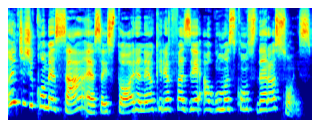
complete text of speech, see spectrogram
antes de começar essa história, né, eu queria fazer algumas considerações.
